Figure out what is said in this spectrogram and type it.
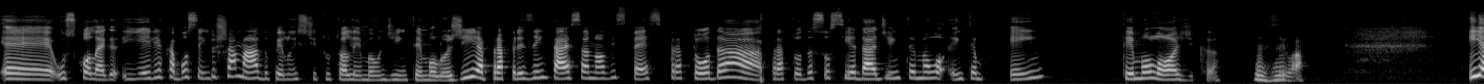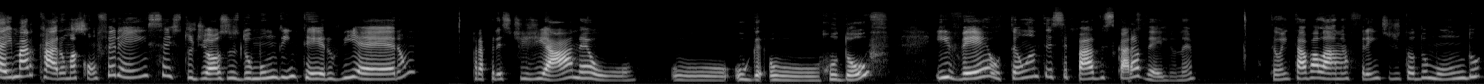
é, os colegas, e ele acabou sendo chamado pelo Instituto Alemão de Entomologia para apresentar essa nova espécie para toda, toda a sociedade entomolo, entomológica, uhum. sei lá. E aí marcaram uma conferência, estudiosos do mundo inteiro vieram para prestigiar né, o, o, o, o Rudolf e ver o tão antecipado escaravelho, né? Então ele estava lá na frente de todo mundo.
